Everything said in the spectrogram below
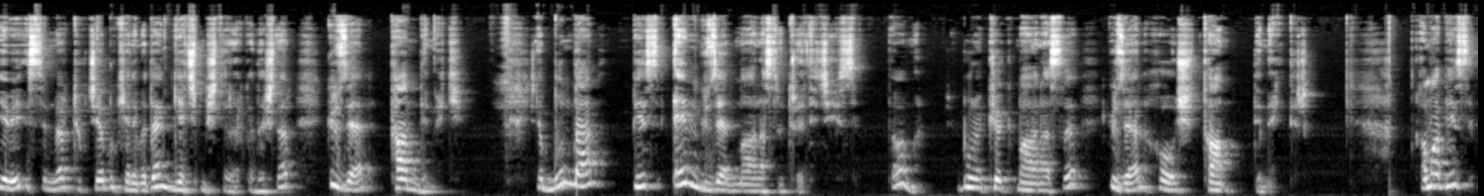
gibi isimler Türkçe'ye bu kelimeden geçmiştir arkadaşlar. Güzel, tam demek. İşte bundan biz en güzel manasını türeteceğiz. Tamam mı? Bunun kök manası güzel, hoş, tam demektir. Ama biz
